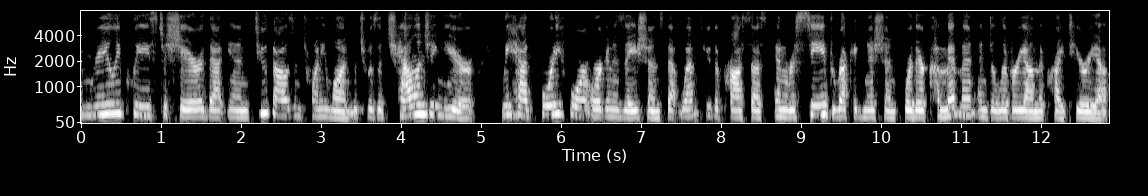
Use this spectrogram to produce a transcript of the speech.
I'm really pleased to share that in 2021, which was a challenging year, we had 44 organizations that went through the process and received recognition for their commitment and delivery on the criteria.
